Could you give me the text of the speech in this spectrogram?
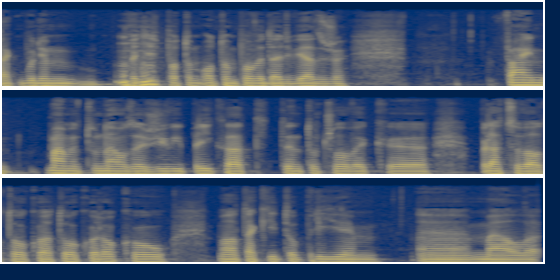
tak budem vedieť uh-huh. potom o tom povedať viac, že fajn, máme tu naozaj živý príklad, tento človek e, pracoval toľko a toľko rokov, mal takýto príjem, e, mal, e,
